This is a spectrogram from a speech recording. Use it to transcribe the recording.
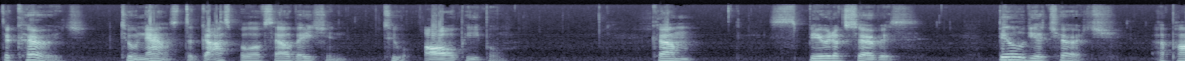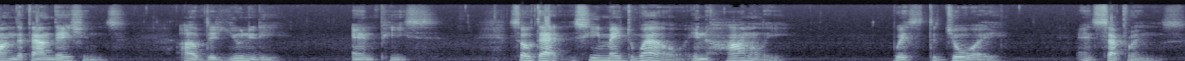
the courage to announce the gospel of salvation to all people. Come, Spirit of service, build your church upon the foundations of the unity and peace, so that she may dwell in harmony with the joy and sufferings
